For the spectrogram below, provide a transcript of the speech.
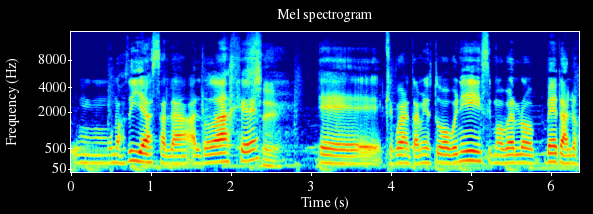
un- unos días a la- al rodaje, Sí. eh, que bueno, también estuvo buenísimo verlo, ver a los,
